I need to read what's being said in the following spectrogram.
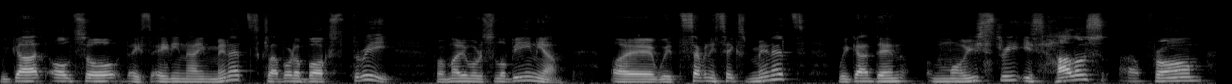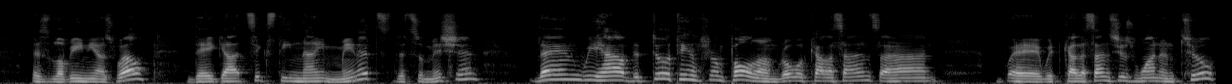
We got also, it's 89 minutes, Klavora Box 3 from Maribor, Slovenia uh, with 76 minutes. We got then Moistri Ishalos uh, from Slovenia as well. They got 69 minutes, the submission. Then we have the two teams from Poland, Robot Kalasans and uh, with Kalasansius 1 and 2.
